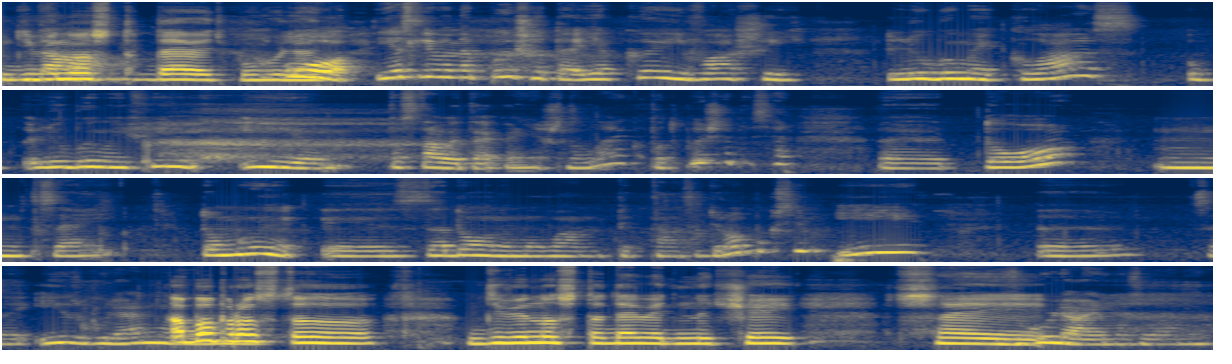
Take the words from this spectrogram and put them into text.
в 99 погуляти. О, якщо ви напишете, який ваш любимий клас, любимий фільм, і поставите, звісно, лайк, підпишетеся, е, то цей, то ми е, задонемо вам 15 робоксів і е, це, і згуляємо. з Або вами. просто 99 ночей цей. згуляємо з вами.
